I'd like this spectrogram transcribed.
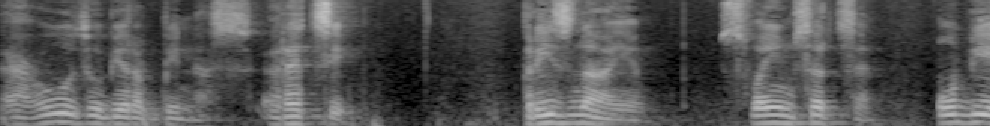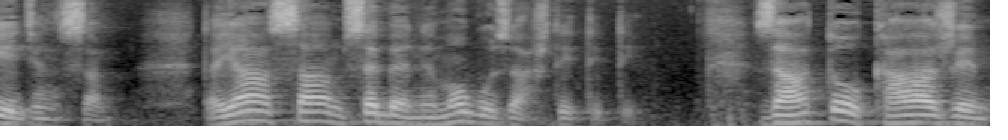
a'udhu bi rabbinas, reci, priznajem svojim srcem, ubijeđen sam da ja sam sebe ne mogu zaštititi. Zato kažem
